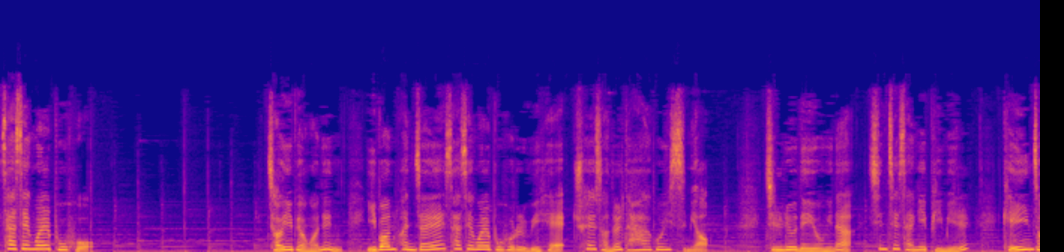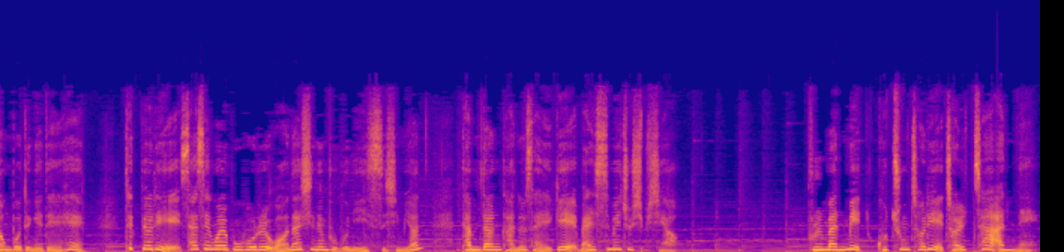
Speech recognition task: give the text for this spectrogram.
사생활 보호. 저희 병원은 이번 환자의 사생활 보호를 위해 최선을 다하고 있으며 진료 내용이나 신체상의 비밀, 개인정보 등에 대해 특별히 사생활 보호를 원하시는 부분이 있으시면 담당 간호사에게 말씀해 주십시오. 불만 및 고충 처리 절차 안내.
